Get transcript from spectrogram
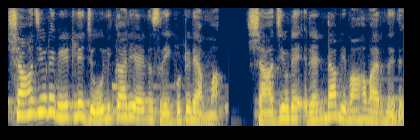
ഷാജിയുടെ വീട്ടിലെ ജോലിക്കാരിയായിരുന്നു ശ്രീകുട്ടിയുടെ അമ്മ. ഷാജിയുടെ രണ്ടാം വിവാഹമായിരുന്നു ഇത്.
